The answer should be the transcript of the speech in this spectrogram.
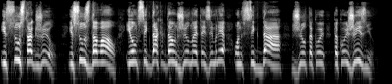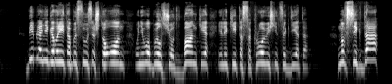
Иисус так жил. Иисус давал. И Он всегда, когда Он жил на этой земле, Он всегда жил такой, такой жизнью. Библия не говорит об Иисусе, что Он, у Него был счет в банке или какие-то сокровищницы где-то. Но всегда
